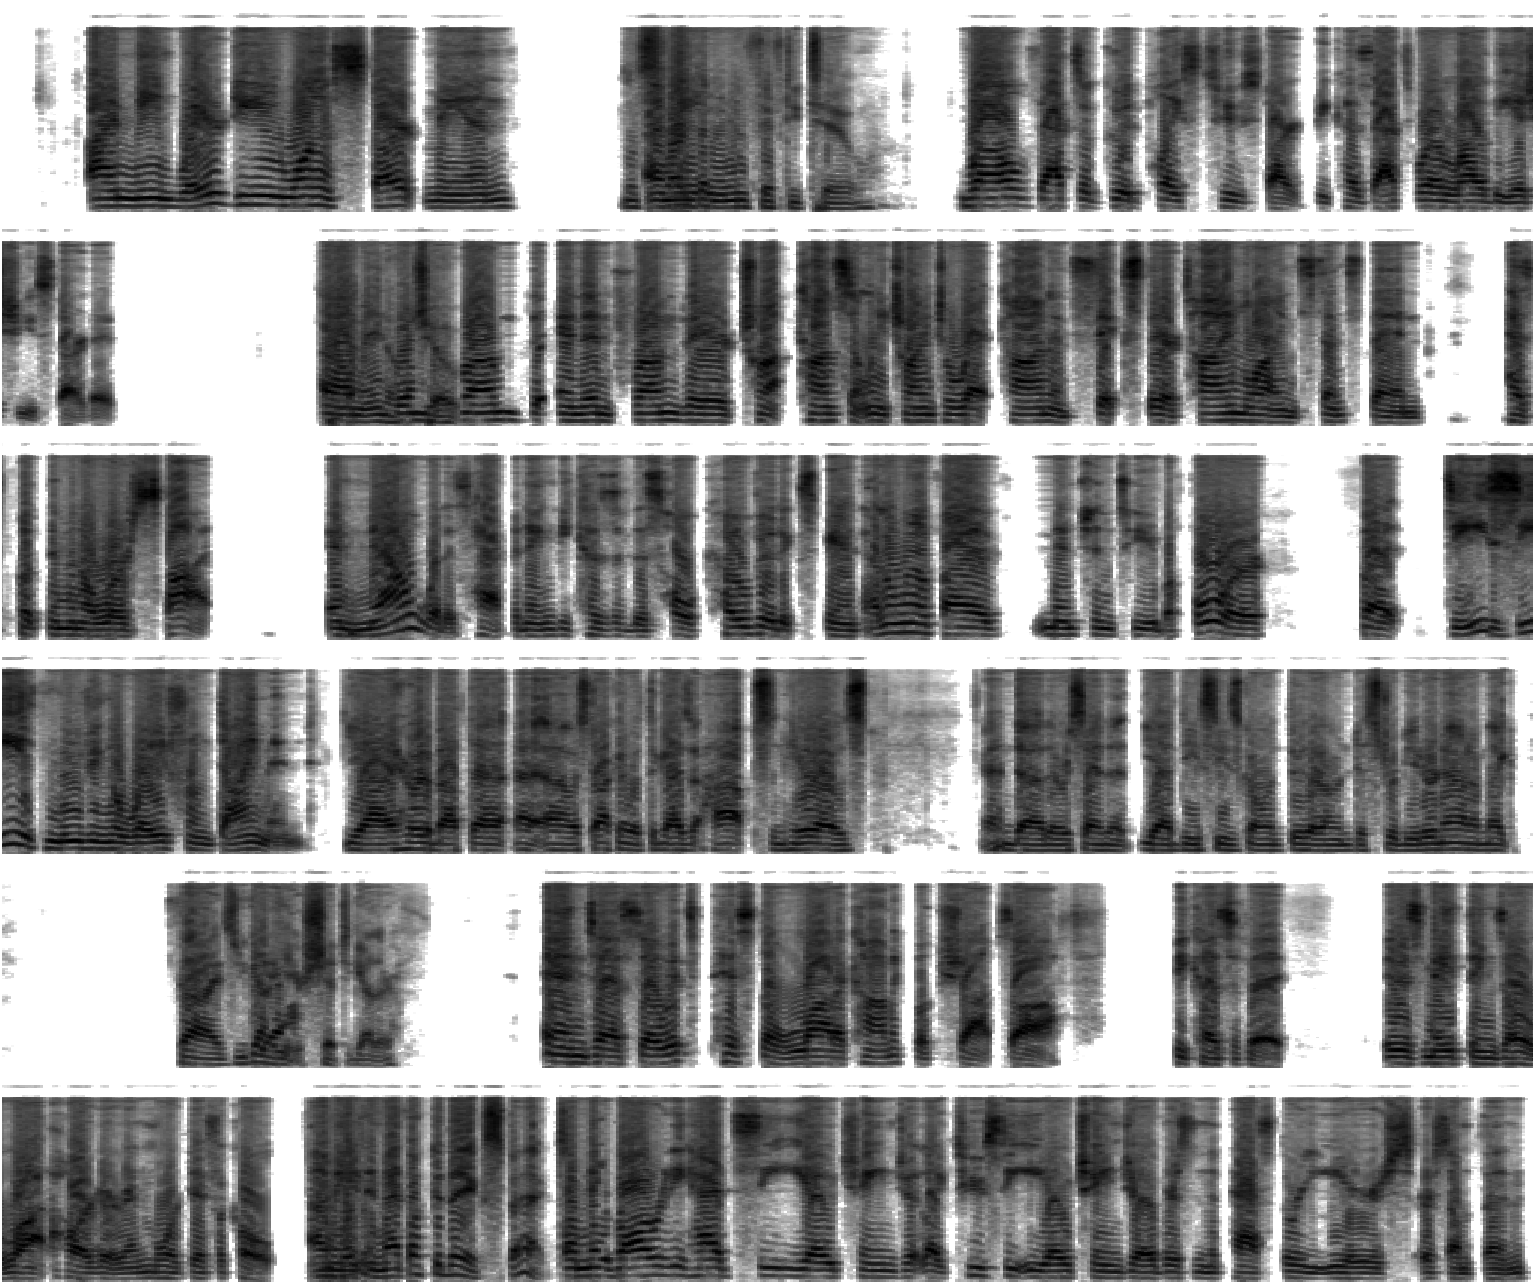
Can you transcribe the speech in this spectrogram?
I mean, where do you want to start, man? Let's I start the mean- new Fifty Two. Well, that's a good place to start because that's where a lot of the issues started. Um, and No then joke. from and then from there, tr- constantly trying to retcon and fix their timeline since then has put them in a worse spot. And now, what is happening because of this whole COVID experience? I don't know if I've mentioned to you before, but DC is moving away from Diamond. Yeah, I heard about that. I, I was talking with the guys at Hops and Heroes, and uh, they were saying that yeah, DC is going through their own distributor now, and I'm like, guys, you got to Yeah. get your shit together. And uh, so it's pissed a lot of comic book shops off because of it. It has made things a lot harder and more difficult I what mean, the and that's fuck did they expect? and they've already had CEO change it like two CEO changeovers in the past three years or something.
